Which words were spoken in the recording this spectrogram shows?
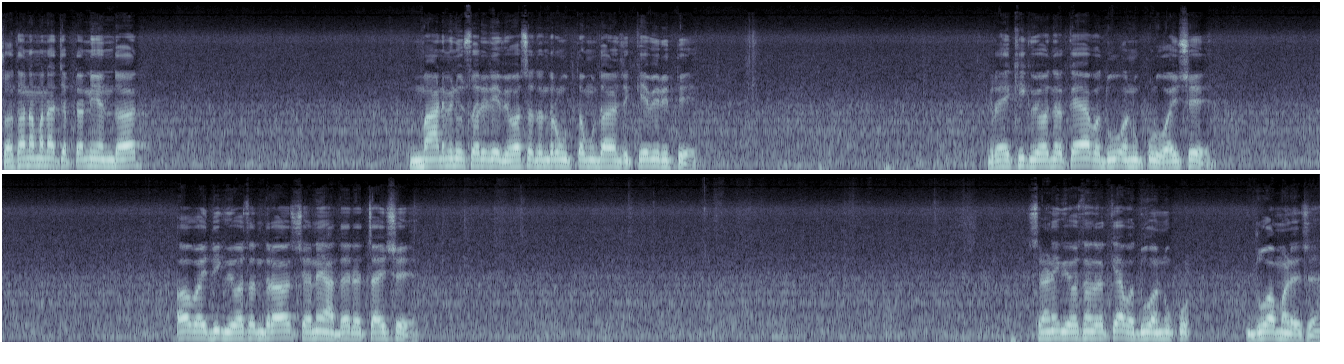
ચોથા નંબરના ચેપ્ટરની અંદર માનવીનું શરીર એ વ્યવસ્થા તંત્રનું ઉત્તમ ઉદાહરણ છે. કેવી રીતે? રૈખિક વ્યવસ્થા કયા વધુ અનુકૂળ હોય છે? અવૈધિક વ્યવસ્થાતંત્ર શેને આધારે રચાય છે? શ્રેણિક અંદર ક્યાં વધુ અનુકૂળ જોવા મળે છે?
